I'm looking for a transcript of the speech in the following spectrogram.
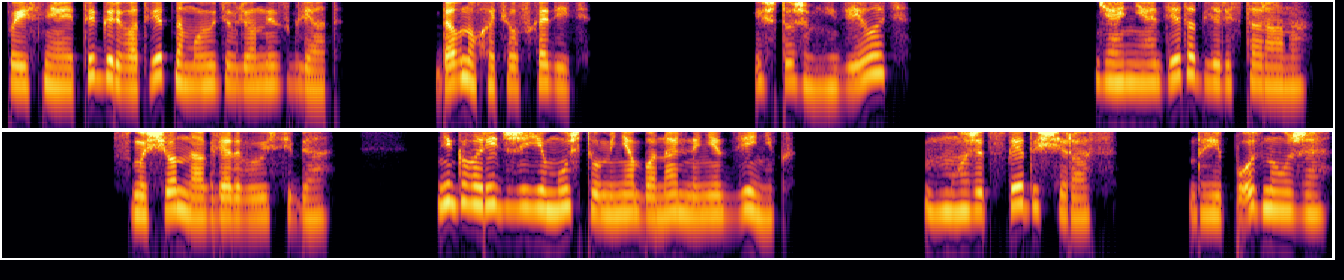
Поясняет Игорь в ответ на мой удивленный взгляд. Давно хотел сходить. И что же мне делать? Я не одета для ресторана. Смущенно оглядываю себя. Не говорить же ему, что у меня банально нет денег. Может, в следующий раз. Да и поздно уже.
